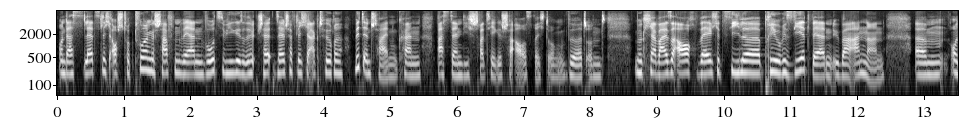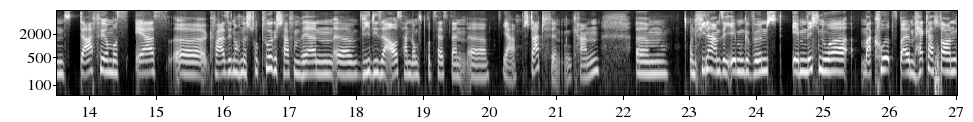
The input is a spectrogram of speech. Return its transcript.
und dass letztlich auch Strukturen geschaffen werden, wo zivilgesellschaftliche Akteure mitentscheiden können, was denn die strategische Ausrichtung wird und möglicherweise auch, welche Ziele priorisiert werden über anderen. Ähm, und dafür muss erst äh, quasi noch eine Struktur geschaffen werden, äh, wie dieser Aushandlungsprozess dann äh, ja, stattfinden kann. Ähm, Und viele haben sich eben gewünscht, eben nicht nur mal kurz beim Hackathon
